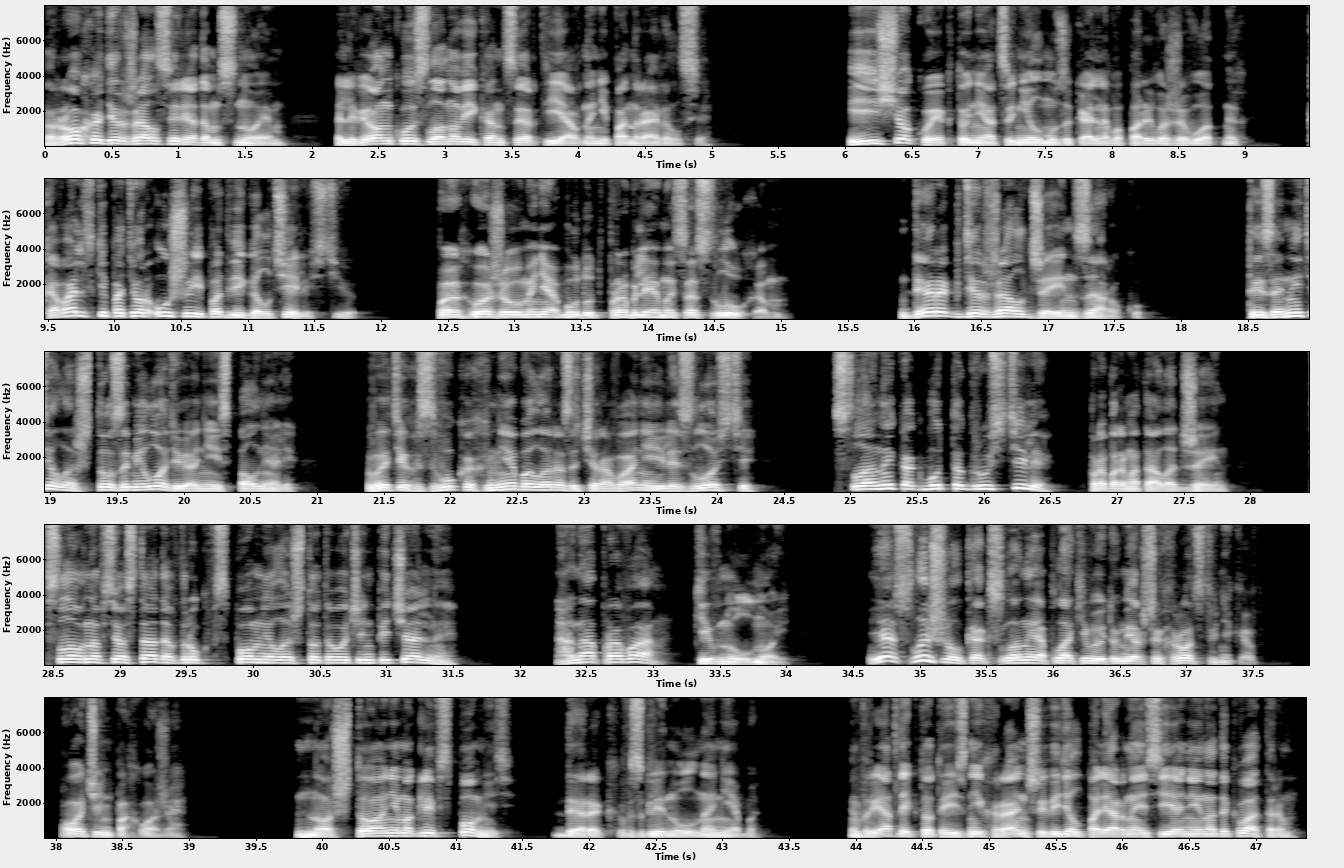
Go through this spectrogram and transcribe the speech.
Роха держался рядом с Ноем. Львенку слоновий концерт явно не понравился. И еще кое-кто не оценил музыкального порыва животных. Ковальский потер уши и подвигал челюстью. «Похоже, у меня будут проблемы со слухом». Дерек держал Джейн за руку. «Ты заметила, что за мелодию они исполняли? В этих звуках не было разочарования или злости. «Слоны как будто грустили», — пробормотала Джейн. Словно все стадо вдруг вспомнило что-то очень печальное. «Она права», — кивнул Ной. «Я слышал, как слоны оплакивают умерших родственников. Очень похоже». «Но что они могли вспомнить?» Дерек взглянул на небо. Вряд ли кто-то из них раньше видел полярное сияние над экватором.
